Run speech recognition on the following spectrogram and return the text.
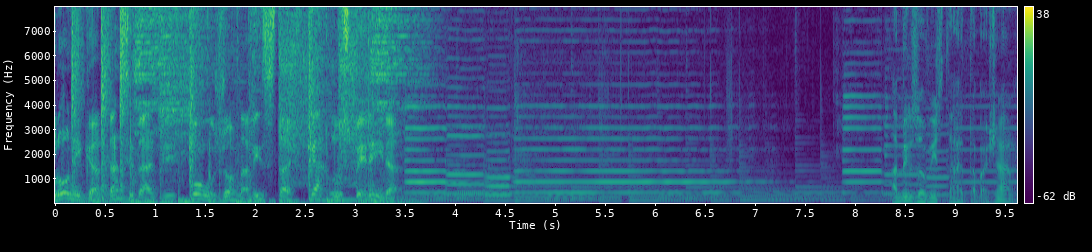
Crônica da Cidade, com o jornalista Carlos Pereira. Amigos ouvintes da Rede Tabajara,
